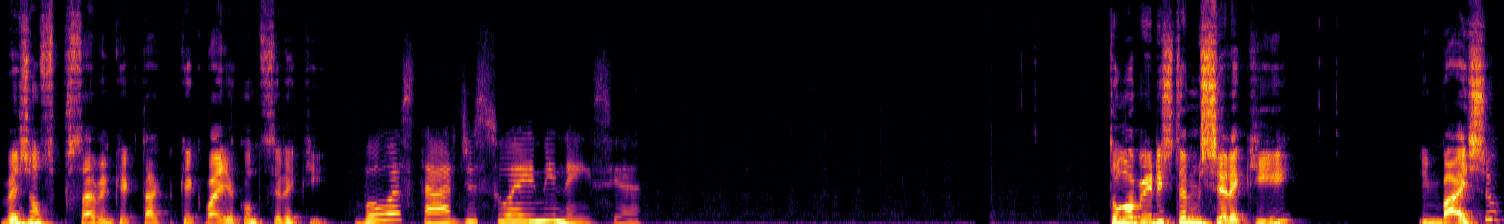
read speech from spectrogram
Vejam se percebem o que, é que, tá, o que é que vai acontecer aqui. Boas tardes, Sua Eminência. Estão a ver isto a mexer aqui? Embaixo?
